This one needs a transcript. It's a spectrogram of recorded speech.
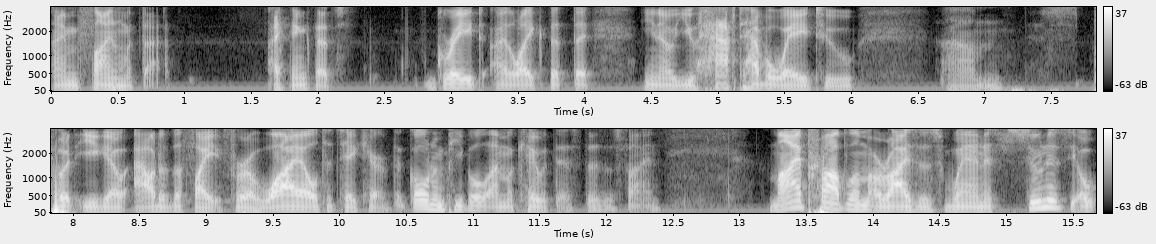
I'm fine with that. I think that's great. I like that the you know you have to have a way to um, put ego out of the fight for a while to take care of the golden people. I'm okay with this. This is fine. My problem arises when as soon as the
